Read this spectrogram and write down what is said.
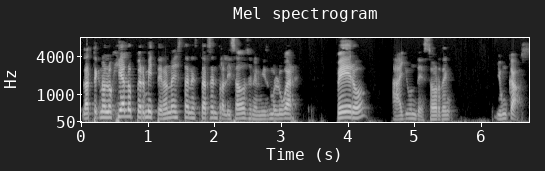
la tecnología lo permite, no necesitan estar centralizados en el mismo lugar pero hay un desorden y un caos.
